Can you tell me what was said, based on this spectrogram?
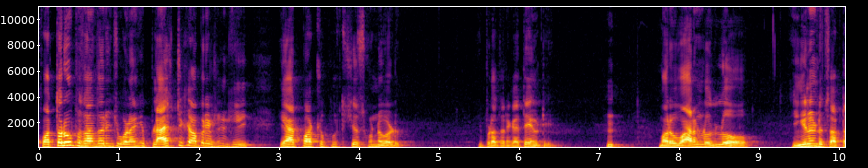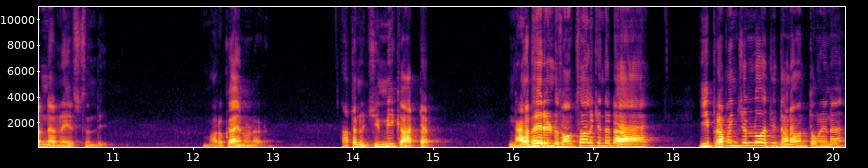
కొత్త రూపు సంతరించుకోవడానికి ప్లాస్టిక్ ఆపరేషన్కి ఏర్పాట్లు పూర్తి చేసుకున్నవాడు. ఇప్పుడు అతని గత ఏమిటి మరో వారం రోజుల్లో ఇంగ్లాండ్ చట్టం నిర్ణయిస్తుంది. మరొక ఆయన ఉన్నాడు. అతను జిమ్మీ కార్టర్. నలభై రెండు సంవత్సరాల కిందట ఈ ప్రపంచంలో అతి ధనవంతమైన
